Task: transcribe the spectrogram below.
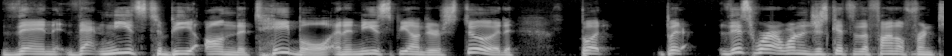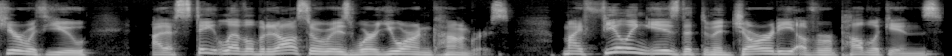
then that needs to be on the table and it needs to be understood. But but this is where I want to just get to the final frontier with you at a state level, but it also is where you are in Congress. My feeling is that the majority of Republicans,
